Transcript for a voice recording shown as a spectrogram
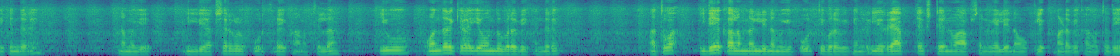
ಏಕೆಂದರೆ ನಮಗೆ ಇಲ್ಲಿ ಅಕ್ಷರಗಳು ಪೂರ್ತಿಯಾಗಿ ಕಾಣುತ್ತಿಲ್ಲ. ಇವು ಒಂದರ ಕೆಳಗೆ ಒಂದು ಬರಬೇಕೆಂದರೆ ಅಥವಾ ಇದೇ ಕಾಲಮ್ನಲ್ಲಿ ನಮಗೆ ಪೂರ್ತಿ ಬರಬೇಕೆಂದರೆ ಇಲ್ಲಿ ರ್ಯಾಪ್ ಟೆಕ್ಸ್ಟ್ ಎನ್ನುವ ಆಪ್ಷನ್ ಮೇಲೆ ನಾವು ಕ್ಲಿಕ್ ಮಾಡಬೇಕಾಗುತ್ತದೆ.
